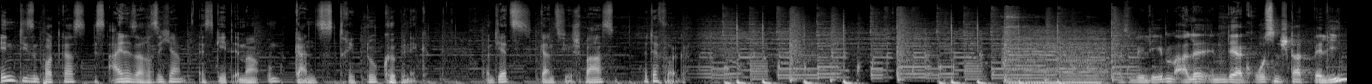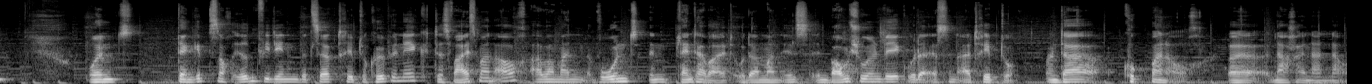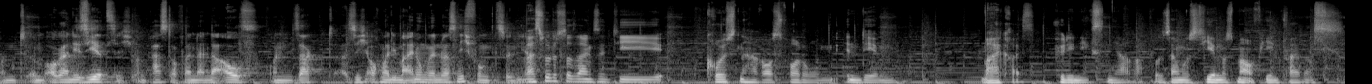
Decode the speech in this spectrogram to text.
In diesem Podcast ist eine Sache sicher, es geht immer um ganz Treptow-Köpenick. Und jetzt ganz viel Spaß mit der Folge. Also wir leben alle in der großen Stadt Berlin und dann gibt es noch irgendwie den Bezirk Treptow-Köpenick, das weiß man auch, aber man wohnt in Plenterwald oder man ist in Baumschulenweg oder ist in Altreptow. Und da guckt man auch äh, nacheinander und ähm, organisiert sich und passt aufeinander auf und sagt sich auch mal die Meinung, wenn was nicht funktioniert. Was würdest du sagen, sind die größten Herausforderungen in dem Wahlkreis für die nächsten Jahre? Wo du sagen musst, hier muss man auf jeden Fall was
